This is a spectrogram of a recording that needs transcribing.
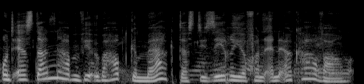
Und erst dann haben wir überhaupt gemerkt, dass die Serie von NRK war.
